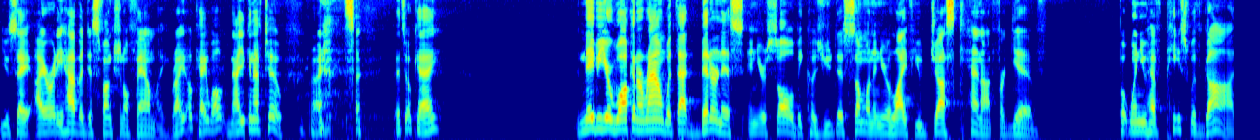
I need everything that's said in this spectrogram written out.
you say, I already have a dysfunctional family, right? Okay, well, now you can have two, right? it's okay. Maybe you're walking around with that bitterness in your soul because you, there's someone in your life you just cannot forgive. But when you have peace with God,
